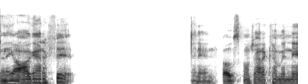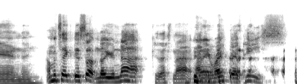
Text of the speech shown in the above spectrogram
And they all got to fit. And then folks gonna try to come in there and then I'm gonna take this up. No, you're not, because that's not I didn't write that piece.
